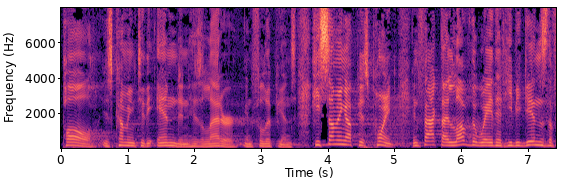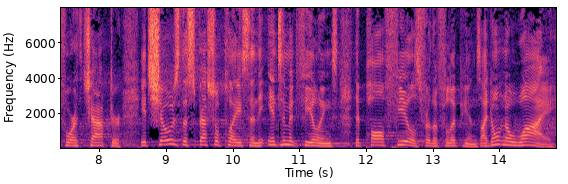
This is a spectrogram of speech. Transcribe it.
Paul is coming to the end in his letter in Philippians. He's summing up his point. In fact, I love the way that he begins the fourth chapter. It shows the special place and the intimate feelings that Paul feels for the Philippians. I don't know why.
